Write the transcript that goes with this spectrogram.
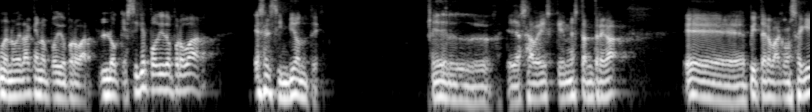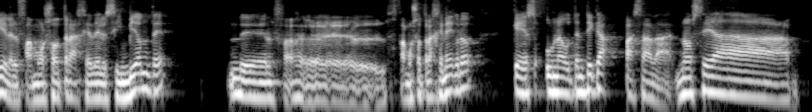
una novedad que no he podido probar. Lo que sí que he podido probar es el simbionte, el, que ya sabéis que en esta entrega eh, Peter va a conseguir el famoso traje del simbionte, del el famoso traje negro, que es una auténtica pasada, no sea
